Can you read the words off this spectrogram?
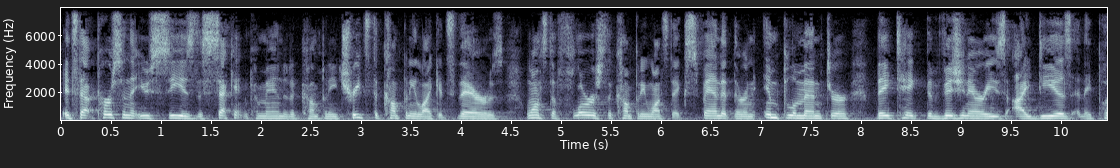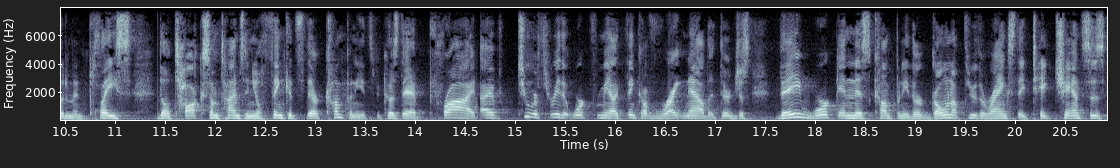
It's that person that you see as the second in command at a company, treats the company like it's theirs, wants to flourish the company, wants to expand it. They're an implementer. They take the visionaries' ideas and they put them in place. They'll talk sometimes and you'll think it's their company. It's because they have pride. I have two or three that work for me I think of right now that they're just they work in this company. They're going up through the ranks. They take chances.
